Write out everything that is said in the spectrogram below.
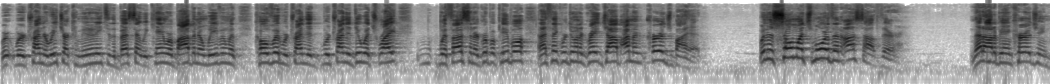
We're, we're trying to reach our community to the best that we can. We're bobbing and weaving with COVID. We're trying to, we're trying to do what's right with us and a group of people, and I think we're doing a great job. I'm encouraged by it. But there's so much more than us out there. And that ought to be encouraging.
